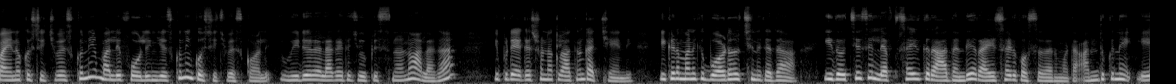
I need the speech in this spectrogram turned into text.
పైన ఒక స్టిచ్ వేసుకుని మళ్ళీ ఫోల్డింగ్ చేసుకుని ఇంకో స్టిచ్ వేసుకోవాలి. వీడియోలో ఎలాగైతే చూపిస్తున్నానో అలాగా. ఇప్పుడు ఎగస్ట్ ఉన్న క్లాత్ని కట్ చేయండి. ఇక్కడ మనకి బోర్డర్ వచ్చింది కదా ఇది వచ్చేసి లెఫ్ట్ సైడ్కి రాదండి రైట్ సైడ్కి వస్తుంది అనమాట అందుకనే ఏ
